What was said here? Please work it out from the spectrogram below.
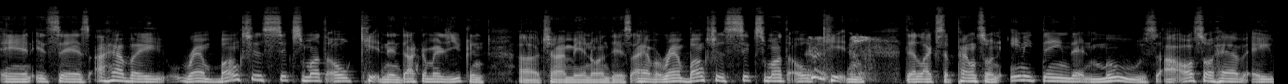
and it says, "I have a rambunctious six month old kitten." And Doctor Majure, you can uh, chime in on this. I have a rambunctious six month old kitten that likes to pounce on anything that moves. I also have a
